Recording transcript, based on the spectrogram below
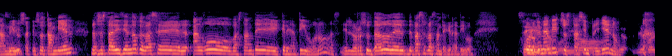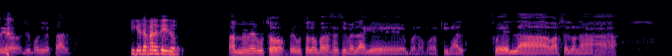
También, o sea que eso también nos está diciendo que va a ser algo bastante creativo, ¿no? Los resultados de, va a ser bastante creativo. por lo que me han dicho, está siempre lleno. Yo, he podido, estar. ¿Y qué te ha parecido? A mí me gustó, me gustó lo que pasa, sí es verdad que, bueno, al final fue en la Barcelona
